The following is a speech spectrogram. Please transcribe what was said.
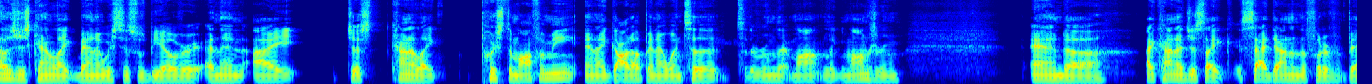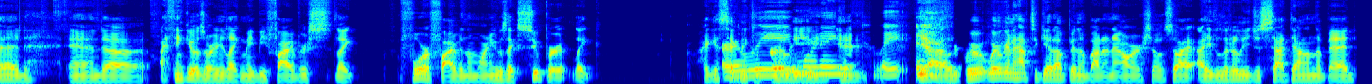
I was just kind of like, man, I wish this would be over. And then I just kind of like pushed him off of me and I got up and I went to to the room that mom like mom's room. And uh I kind of just like sat down in the foot of her bed and uh I think it was already like maybe 5 or like 4 or 5 in the morning. It was like super like I guess early technically early morning, yeah. late. yeah, like we were, we were gonna have to get up in about an hour or so. So I, I literally just sat down on the bed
